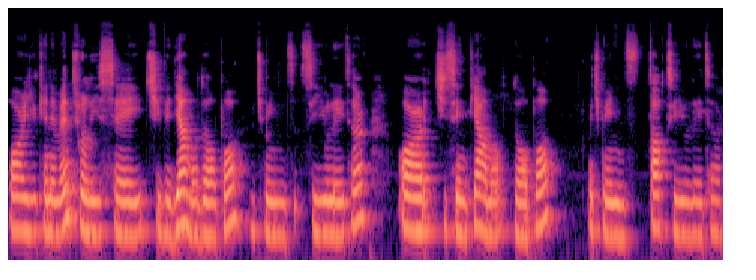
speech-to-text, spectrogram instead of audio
or you can eventually say ci vediamo dopo, which means see you later, or ci sentiamo dopo, which means talk to you later.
